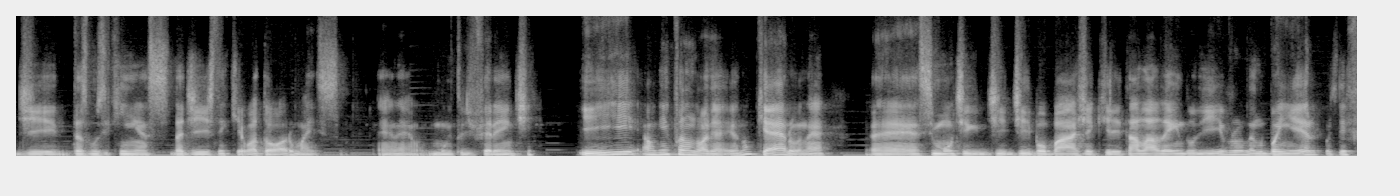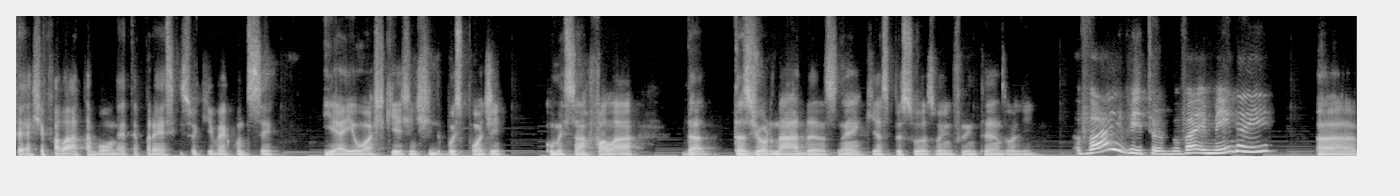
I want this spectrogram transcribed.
de, das musiquinhas da Disney, que eu adoro, mas é né, muito diferente. E alguém falando, olha, eu não quero, né? É, esse monte de, de, bobagem que ele tá lá lendo o livro, né, no banheiro, depois ele fecha e fala, ah, tá bom, né? Até parece que isso aqui vai acontecer. E aí eu acho que a gente depois pode começar a falar da, das jornadas, né, que as pessoas vão enfrentando ali. Vai, Vitor, vai, emenda aí. Ah,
